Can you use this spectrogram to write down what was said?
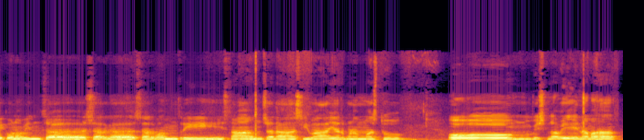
एकोनविंश सर्ग सर्वं श्रीशां सदाशिवाय अस्तु। ॐ विष्णवे नमः।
